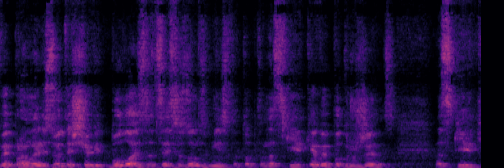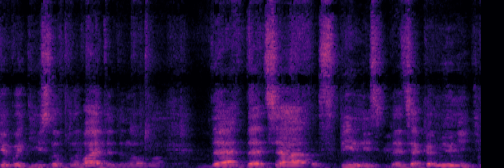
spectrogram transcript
ви проаналізуєте, що відбулося за цей сезон з міста. Тобто наскільки ви подружились, наскільки ви дійсно впливаєте один одного, де, де ця спільність, де ця ком'юніті.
